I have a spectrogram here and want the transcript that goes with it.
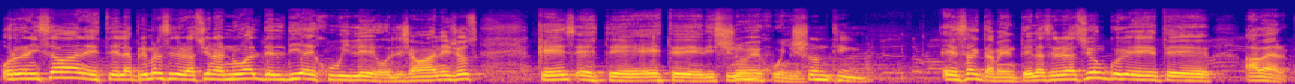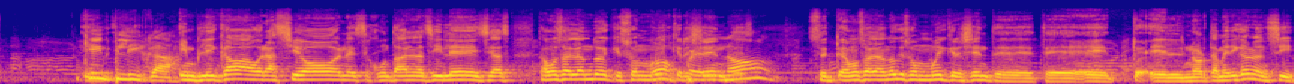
organizaban este, la primera celebración anual del Día de Jubileo, le llamaban ellos, que es este, este 19 de junio. Junting. Exactamente. La celebración, este, a ver. ¿Qué implica? Implicaba oraciones, se juntaban en las iglesias. Estamos hablando de que son muy Gospel, creyentes. ¿no? Estamos hablando que son muy creyentes, este, eh, el norteamericano en sí.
